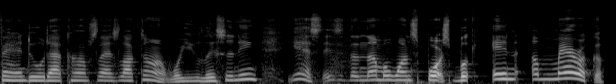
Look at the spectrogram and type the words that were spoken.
Fanduel.com slash locked on. Were you listening? Yes, this is the number one sports book in America.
